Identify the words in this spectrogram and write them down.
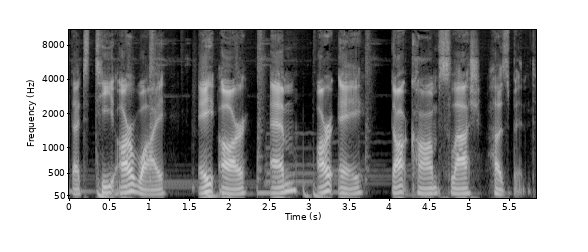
that's T-R-Y-A-R-M-R-A dot com slash husband.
